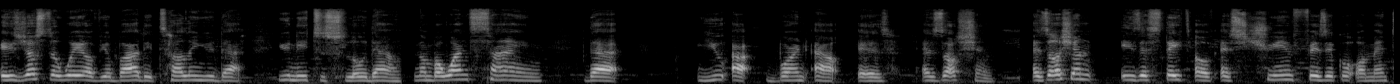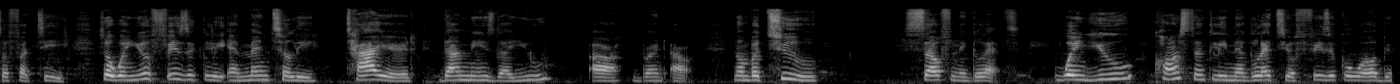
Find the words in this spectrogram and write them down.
it's just a way of your body telling you that you need to slow down. Number one sign that you are burned out is exhaustion. Exhaustion is a state of extreme physical or mental fatigue. So when you're physically and mentally tired, that means that you are burnt out. Number two, self neglect. When you constantly neglect your physical well being,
